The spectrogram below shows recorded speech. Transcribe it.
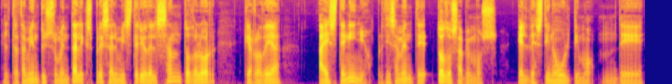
El tratamiento instrumental expresa el misterio del santo dolor que rodea a este niño. Precisamente todos sabemos el destino último de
